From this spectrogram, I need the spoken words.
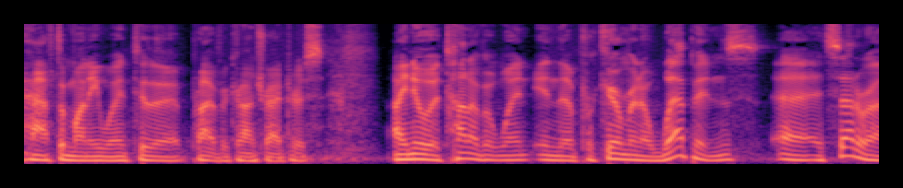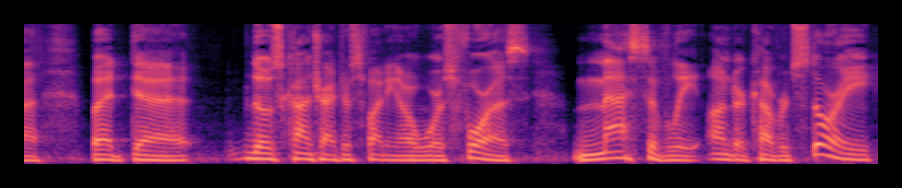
half the money went to the private contractors. I knew a ton of it went in the procurement of weapons, uh, et cetera. But uh, those contractors fighting our wars for us, massively undercovered story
